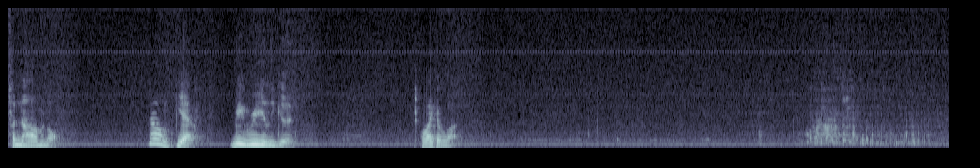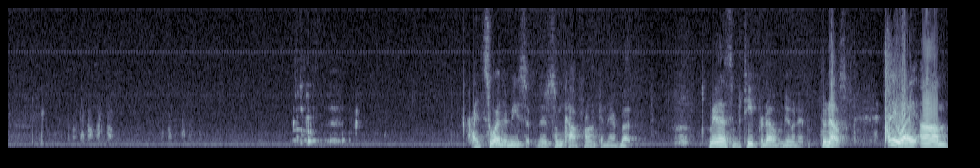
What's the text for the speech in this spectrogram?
phenomenal. No, yeah, be really good. I like it a lot. I'd swear there'd be some, there's some Cab Franc in there, but maybe that's a Petit Verdot doing it. Who knows? Anyway, um,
